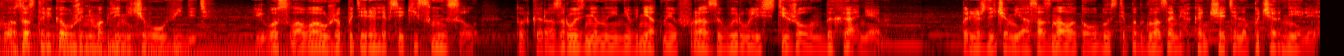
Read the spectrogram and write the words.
Глаза старика уже не могли ничего увидеть. Его слова уже потеряли всякий смысл, только разрозненные невнятные фразы вырвались с тяжелым дыханием. Прежде чем я осознал это, области под глазами окончательно почернели.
